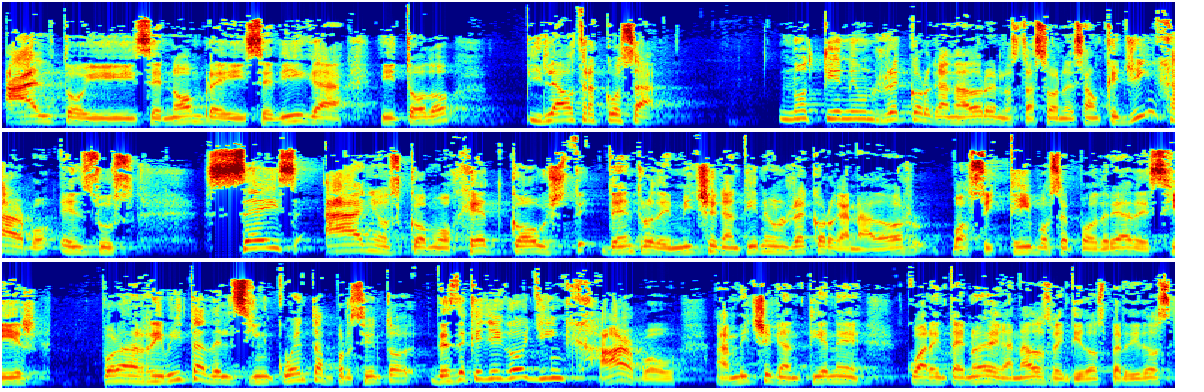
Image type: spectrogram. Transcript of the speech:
alto y se nombre y se diga y todo. Y la otra cosa, no tiene un récord ganador en los tazones, aunque Jim Harbaugh en sus seis años como head coach dentro de Michigan tiene un récord ganador positivo, se podría decir por arribita del 50%. Desde que llegó Jim Harbaugh a Michigan tiene 49 ganados, 22 perdidos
